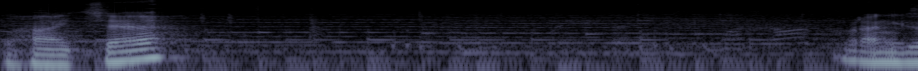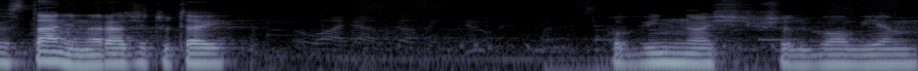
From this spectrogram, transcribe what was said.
Słuchajcie. Dobra, niech zostanie. Na razie tutaj powinność przed Bogiem.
